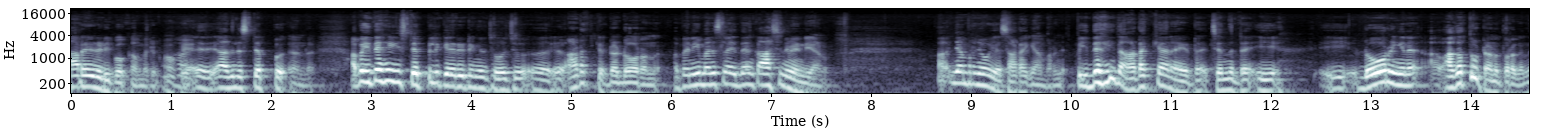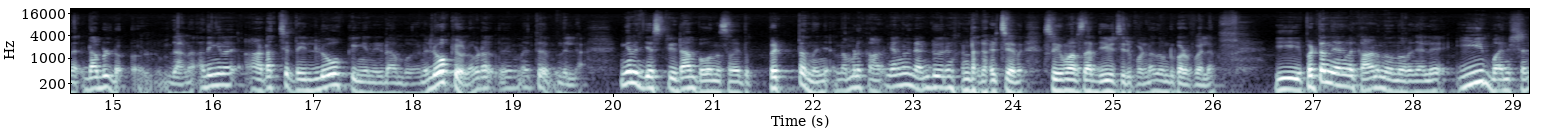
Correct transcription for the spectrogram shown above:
ആറേഴ് അടി പൊക്കം വരും. അതിൽ സ്റ്റെപ്പ് ഉണ്ട്. അപ്പോൾ ഇദ്ദേഹം ഈ സ്റ്റെപ്പിൽ കയറിയിട്ട് ഇങ്ങനെ ചോദിച്ചു "ഏ, അടയ്ക്കട്ടോ ഡോറെന്ന് അപ്പോൾ എനിക്ക് മനസ്സിലായി ഇദ്ദേഹം കാശിന് വേണ്ടിയാണ്. ഞാൻ പറഞ്ഞു ഓ യെസ് അടയ്ക്കാൻ പറഞ്ഞു. അപ്പോൾ ഇദ്ദേഹം ഇത് അടയ്ക്കാനായിട്ട് ചെന്നിട്ട് ഈ ഈ ഡോർ ഇങ്ങനെ അകത്തോട്ടാണ് തുറക്കുന്നത്. ഡബിൾ ഇതാണ്. അതിങ്ങനെ അടച്ചിട്ട് ഈ ലോക്ക് ഇങ്ങനെ ഇടാൻ പോവുകയാണ്. ലോക്കേ ഉള്ളൂ. അവിടെ മറ്റേ ഇതില്ല. ഇങ്ങനെ ജസ്റ്റ് ഇടാൻ പോകുന്ന സമയത്ത് പെട്ടെന്ന് നമ്മൾ ഞങ്ങൾ രണ്ടുപേരും കണ്ട കാഴ്ചയാണ്. ശ്രീകുമാർ സാർ ജീവിച്ചിരിപ്പുണ്ട്. അതുകൊണ്ട് കുഴപ്പമില്ല. ഈ പെട്ടെന്ന് ഞങ്ങൾ കാണുന്നതെന്ന് പറഞ്ഞാൽ ഈ മനുഷ്യൻ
